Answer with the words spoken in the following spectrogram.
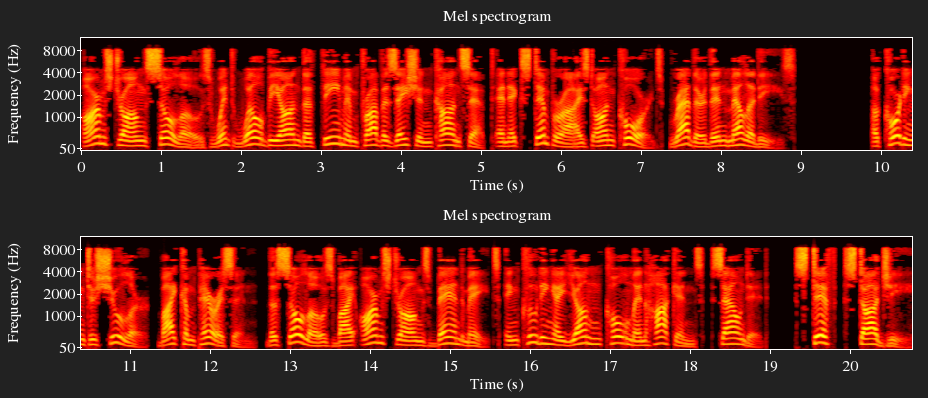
Armstrong's solos went well beyond the theme improvisation concept and extemporized on chords, rather than melodies. According to Schuller, by comparison, the solos by Armstrong's bandmates including a young Coleman Hawkins, sounded «stiff, stodgy»,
